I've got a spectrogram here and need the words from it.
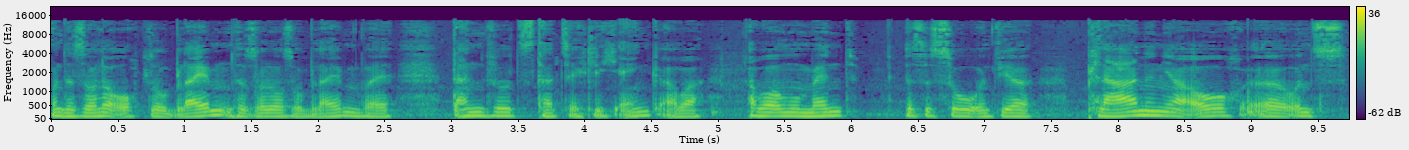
und das soll auch so bleiben. Das soll auch so bleiben, weil dann wird's tatsächlich eng. Aber, aber im Moment ist es so und wir planen ja auch, äh, uns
